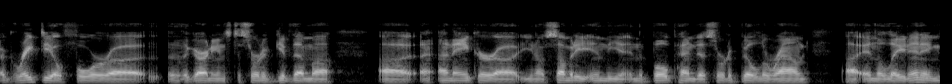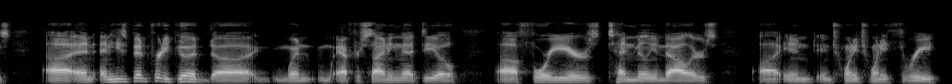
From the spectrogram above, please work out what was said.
a great deal for uh, the Guardians to sort of give them a, uh, an anchor, uh, you know, somebody in the in the bullpen to sort of build around uh, in the late innings. And and he's been pretty good when after signing that deal, four years, ten million dollars in in 2023.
